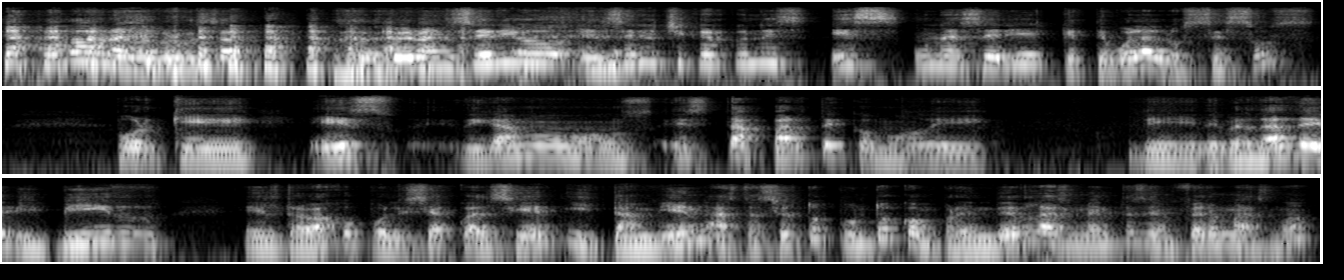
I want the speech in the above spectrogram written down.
Perdóname, profesor. Pero en serio, en serio, Chicarcones, es una serie que te vuela los sesos. Porque es, digamos, esta parte como de, de, de verdad de vivir el trabajo policíaco al 100 y también hasta cierto punto comprender las mentes enfermas, ¿no?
